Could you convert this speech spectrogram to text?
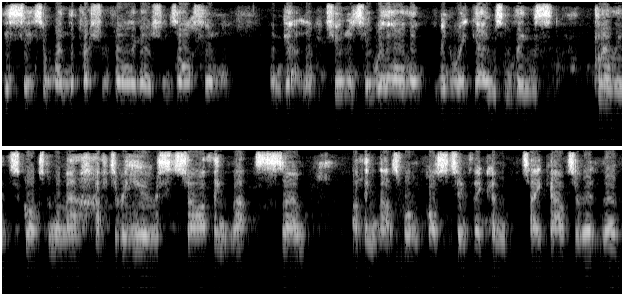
this season when the pressure of relegation's off and, and get an opportunity with all the midweek games and things. Clearly, the squad's going to have to be used. So I think that's. Um, I think that's one positive they can take out of it, the,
